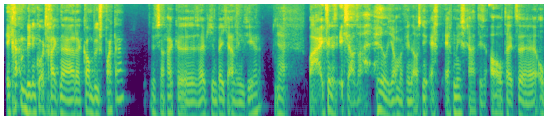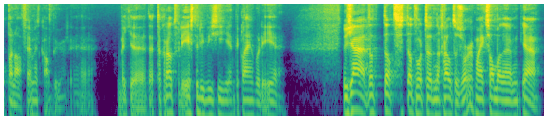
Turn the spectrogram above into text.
Ik ga, binnenkort ga ik naar Cambuur Sparta. Dus dan ga ik uh, eventjes een beetje analyseren. Ja. Maar ik, vind het, ik zou het wel heel jammer vinden als het nu echt, echt misgaat. Het is altijd op en af hè, met Cambuur. een beetje te, te, groot voor de eerste divisie en te klein voor de ere. Dus ja, dat, dat, dat wordt een grote zorg. Maar ik, zal me, ja,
